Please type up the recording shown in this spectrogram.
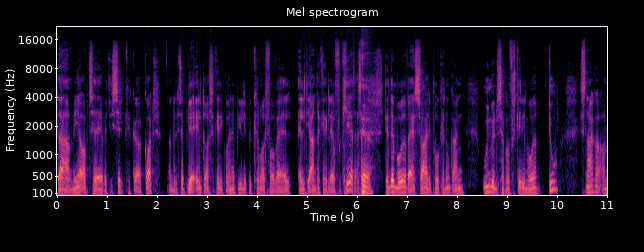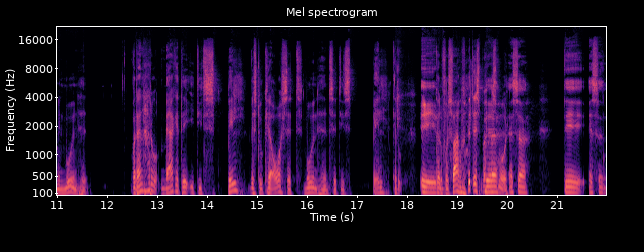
der er mere optaget af, hvad de selv kan gøre godt, og når de så bliver ældre, så kan de gå hen og blive lidt bekymret for, hvad alle, alle de andre kan lave forkert. Altså, ja. den der måde at være ansvarlig på, kan nogle gange udmynde sig på forskellige måder. Du snakker om en modenhed. Hvordan har du mærket det i dit spil, hvis du kan oversætte modenheden til dit spil? Kan du, øh, kan du få svar på det spørgsmål? Ja, altså, det, altså,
